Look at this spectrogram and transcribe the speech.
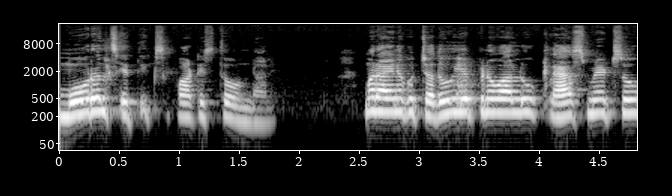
మోరల్స్ ఎథిక్స్ పాటిస్తూ ఉండాలి. మరి ఆయనకు చదువు చెప్పిన వాళ్ళు క్లాస్మేట్స్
